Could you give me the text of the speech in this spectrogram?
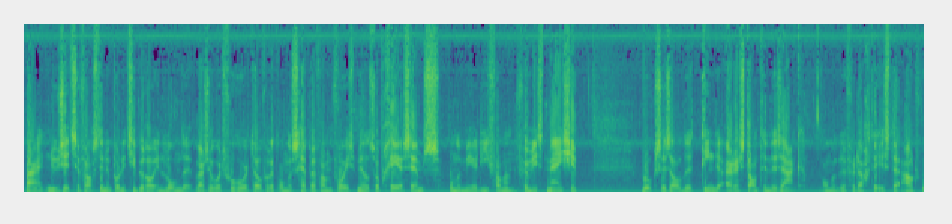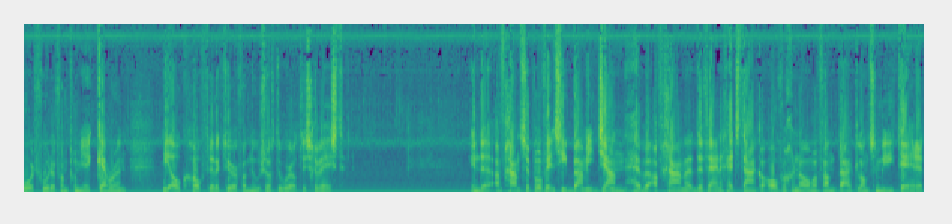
Maar nu zit ze vast in een politiebureau in Londen waar ze wordt verhoord over het onderscheppen van voicemails op gsm's, onder meer die van een vermist meisje. Brooks is al de tiende arrestant in de zaak. Onder de verdachte is de oud-woordvoerder van premier Cameron, die ook hoofdredacteur van News of the World is geweest. In de Afghaanse provincie Bamijan hebben Afghanen de veiligheidstaken overgenomen van buitenlandse militairen.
